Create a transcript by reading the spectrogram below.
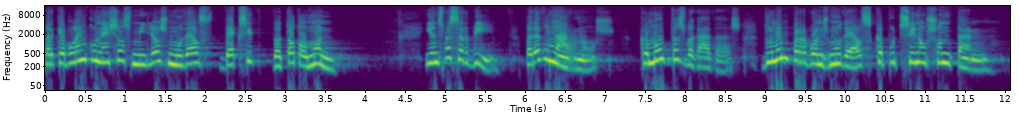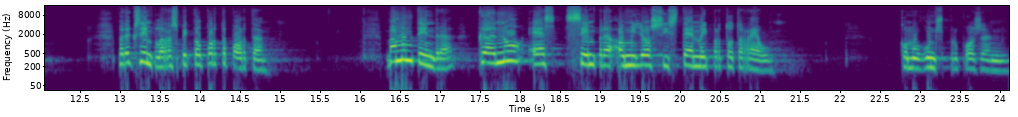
perquè volem conèixer els millors models d'èxit de tot el món. I ens va servir per adonar-nos que moltes vegades donem per bons models que potser no ho són tant. Per exemple, respecte al porta a porta. Vam entendre que no és sempre el millor sistema i per tot arreu. com alguns proposen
